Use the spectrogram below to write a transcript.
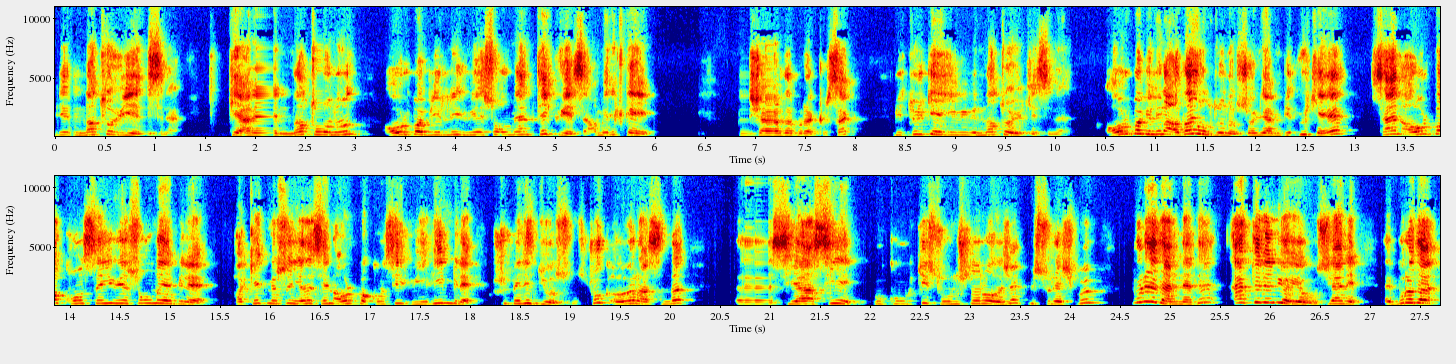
bir NATO üyesine ki yani NATO'nun Avrupa Birliği üyesi olmayan tek üyesi Amerika'yı dışarıda bırakırsak bir Türkiye gibi bir NATO ülkesine Avrupa Birliği'ne aday olduğunu söyleyen bir ülkeye sen Avrupa Konseyi üyesi olmaya bile hak etmiyorsun ya da senin Avrupa Konseyi üyeliğin bile şüpheli diyorsunuz. Çok ağır aslında e, siyasi, hukuki sonuçları olacak bir süreç bu. Bu nedenle de erteleniyor Yavuz. Yani e, burada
